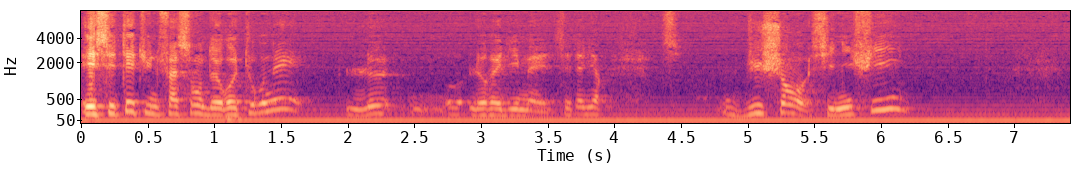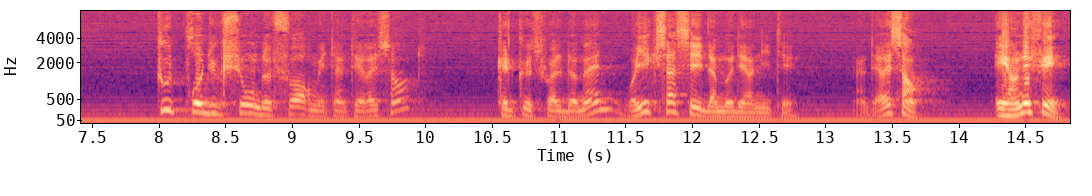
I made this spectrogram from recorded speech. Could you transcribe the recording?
Et c'était une façon de retourner le, le ready-made. C'est-à-dire, Duchamp signifie toute production de forme est intéressante, quel que soit le domaine. Vous voyez que ça, c'est de la modernité. Intéressant. Et en effet,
